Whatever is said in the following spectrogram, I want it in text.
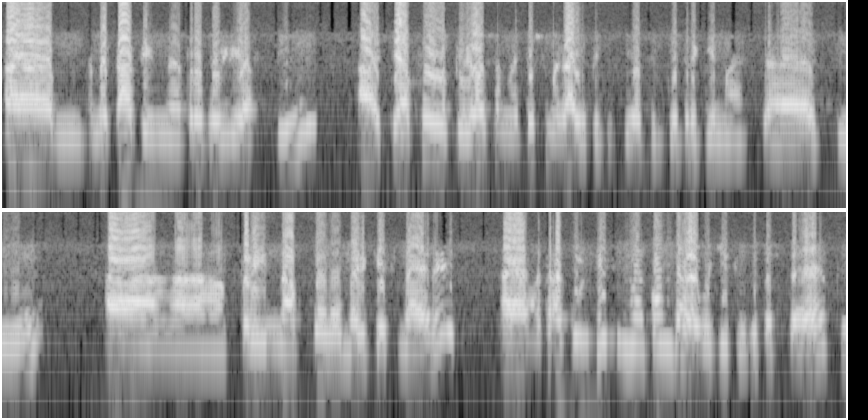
ε, μετά την προβολή αυτή και αφού ολοκληρώσαμε τόσο μεγάλη επιτυχία την κεντρική μας ε, σκηνή πριν από μερικές μέρες θα ακολουθήσει μια ακόμη παραγωγή του Δεπεστέ που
